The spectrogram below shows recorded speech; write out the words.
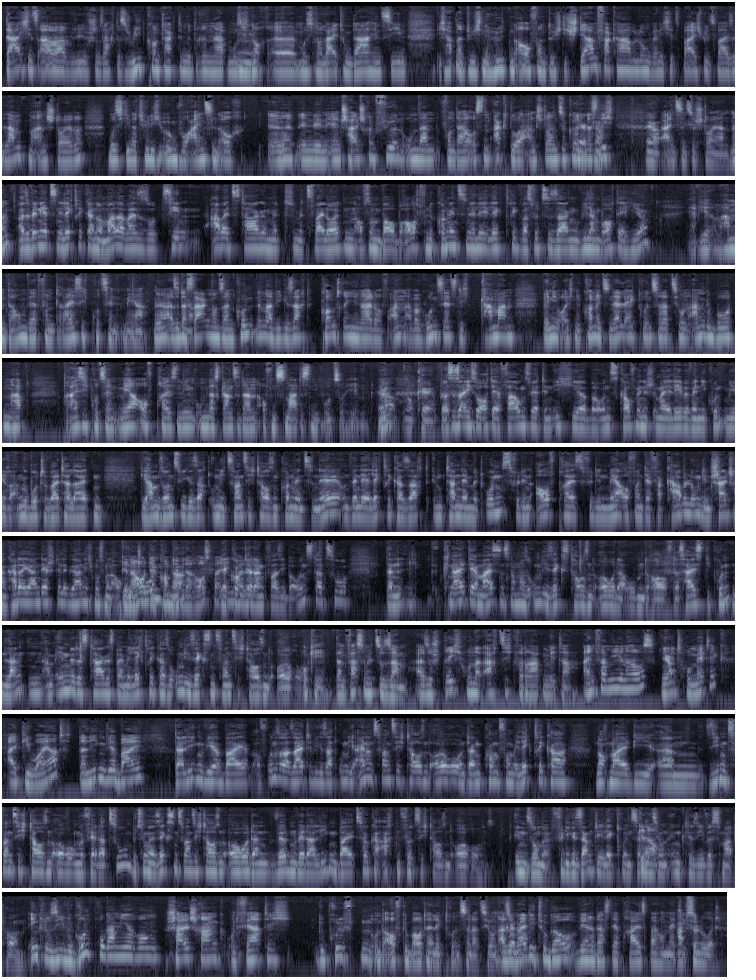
Da ich jetzt aber, wie du schon sagtest, Read-Kontakte mit drin habe, muss ich noch, äh, muss ich noch Leitung dahin ziehen. Ich habe natürlich einen erhöhten Aufwand durch die Sternverkabelung. Wenn ich jetzt beispielsweise Lampen ansteuere, muss ich die natürlich irgendwo einzeln auch in den, in den Schaltschrank führen, um dann von da aus einen Aktor ansteuern zu können, Ja, das. Licht Ja. einzeln zu steuern. Ne? Also wenn jetzt ein Elektriker normalerweise so zehn Arbeitstage mit, mit zwei Leuten auf so einem Bau braucht für eine konventionelle Elektrik, was würdest du sagen, wie lange braucht er hier? Ja, wir haben einen Daumenwert von 30 Prozent mehr. Ne? Also das Ja. sagen wir unseren Kunden immer. Wie gesagt, kommt regional darauf an, aber grundsätzlich kann man, wenn ihr euch eine konventionelle Elektroinstallation angeboten habt, 30 Prozent mehr Aufpreis nehmen, um das Ganze dann auf ein smartes Niveau zu heben. ne? Ja, okay. Das ist eigentlich so auch der Erfahrungswert, den ich hier bei uns kaufmännisch immer erlebe, wenn die Kunden mir ihre Angebote weiterleiten. Die haben sonst, wie gesagt, um die 20.000 konventionell. Und wenn der Elektriker sagt, im Tandem mit uns für den Aufpreis, für den Mehraufwand der Verkabelung, den Schaltschrank hat er ja an der Stelle gar nicht, muss man auch Genau, betonen. der kommt ja ne? wieder raus bei Der ihm, kommt ja dann quasi bei uns dazu. Dann knallt der meistens nochmal so um die 6.000 Euro da oben drauf. Das heißt, die Kunden landen am Ende des Tages beim Elektriker so um die 26.000 Euro. Okay, dann fassen wir zusammen. Also sprich 180 Quadratmeter Einfamilienhaus Ja. mit Homatic, IP-Wired. Da liegen wir bei Da liegen wir bei, auf unserer Seite, wie gesagt, um die 21.000 Euro und dann kommen vom Elektriker nochmal die ähm, 27.000 Euro ungefähr dazu, beziehungsweise 26.000 Euro, dann würden wir da liegen bei circa 48.000 Euro in Summe für die gesamte Elektroinstallation Genau. inklusive Smart Home. inklusive Grundprogrammierung, Schaltschrank und fertig geprüften und aufgebauter Elektroinstallation. Also Genau. ready to go wäre das der Preis bei Homatic. Absolut.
